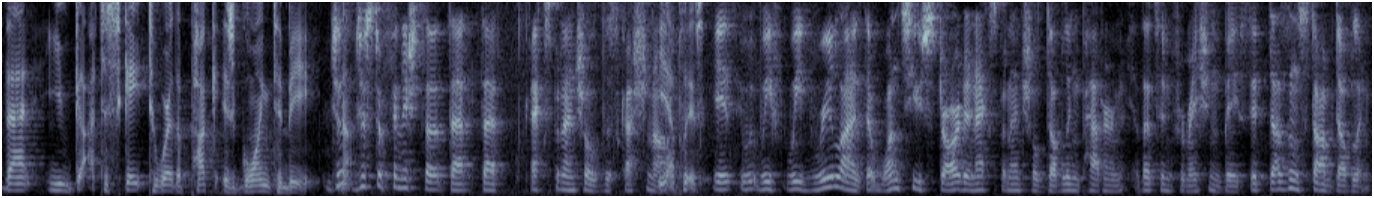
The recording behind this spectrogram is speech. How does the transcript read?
that you've got to skate to where the puck is going to be. Just, just to finish the, that that exponential discussion off. Yeah, please. It, we've we've realized that once you start an exponential doubling pattern that's information based, it doesn't stop doubling.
